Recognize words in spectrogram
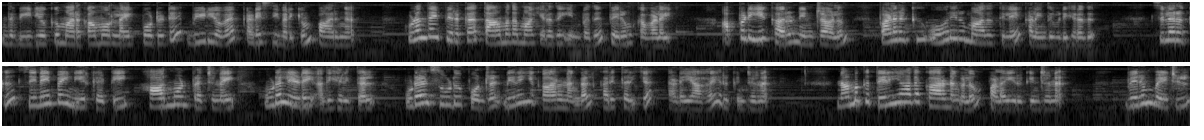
இந்த வீடியோக்கு மறக்காம ஒரு லைக் போட்டுட்டு வீடியோவை கடைசி வரைக்கும் பாருங்க. குழந்தை பிறக்க தாமதமாகிறது என்பது பெரும் கவலை. அப்படியே கரு நின்றாலும் பலருக்கு ஓரிரு மாதத்திலே கலைந்து விடுகிறது. சிலருக்கு சினைப்பை நீர்க்கட்டி ஹார்மோன் பிரச்சனை உடல் எடை அதிகரித்தல் உடல் சூடு போன்ற நிறைய காரணங்கள் கருத்தரிக்க தடையாக இருக்கின்றன. நமக்கு தெரியாத காரணங்களும் பல இருக்கின்றன. வெறும் வயிற்றில்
